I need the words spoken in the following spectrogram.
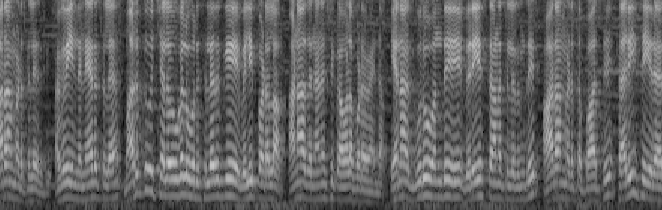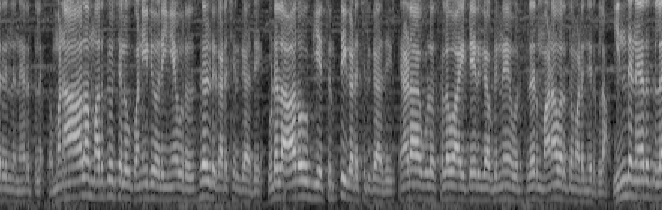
ஆறாம் இடத்துல இருக்கு. ஆகவே இந்த நேரத்துல மருத்துவ செலவுகள் ஒரு சிலருக்கு வெளிப்படலாம். ஆனா அதை நினைச்சு கவலைப்பட வேண்டாம். ஏன்னா குரு வந்து விரயஸ்தானத்திலிருந்து ஆறாம் இடத்தை பார்த்து சரி செய்யறாரு இந்த நேரத்துல. ரொம்ப நாளா மருத்துவ செலவு பண்ணிட்டு வரீங்க. ஒரு ரிசல்ட் கிடைச்சிருக்காது. உடல் ஆரோக்கிய திருப்தி கிடைச்சிருக்காது. என்னடா இவ்வளவு செலவு ஆயிட்டே இருக்கு அப்படின்னு ஒரு சிலர் மன வருத்தம் அடைஞ்சிருக்கலாம். இந்த நேரத்துல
